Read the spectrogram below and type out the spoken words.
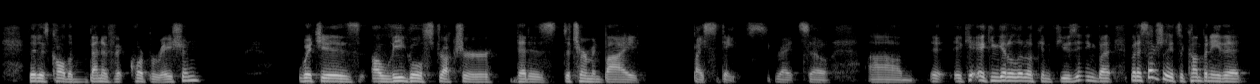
that is called a benefit corporation, which is a legal structure that is determined by by states, right? So um, it, it, it can get a little confusing, but but essentially it's a company that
